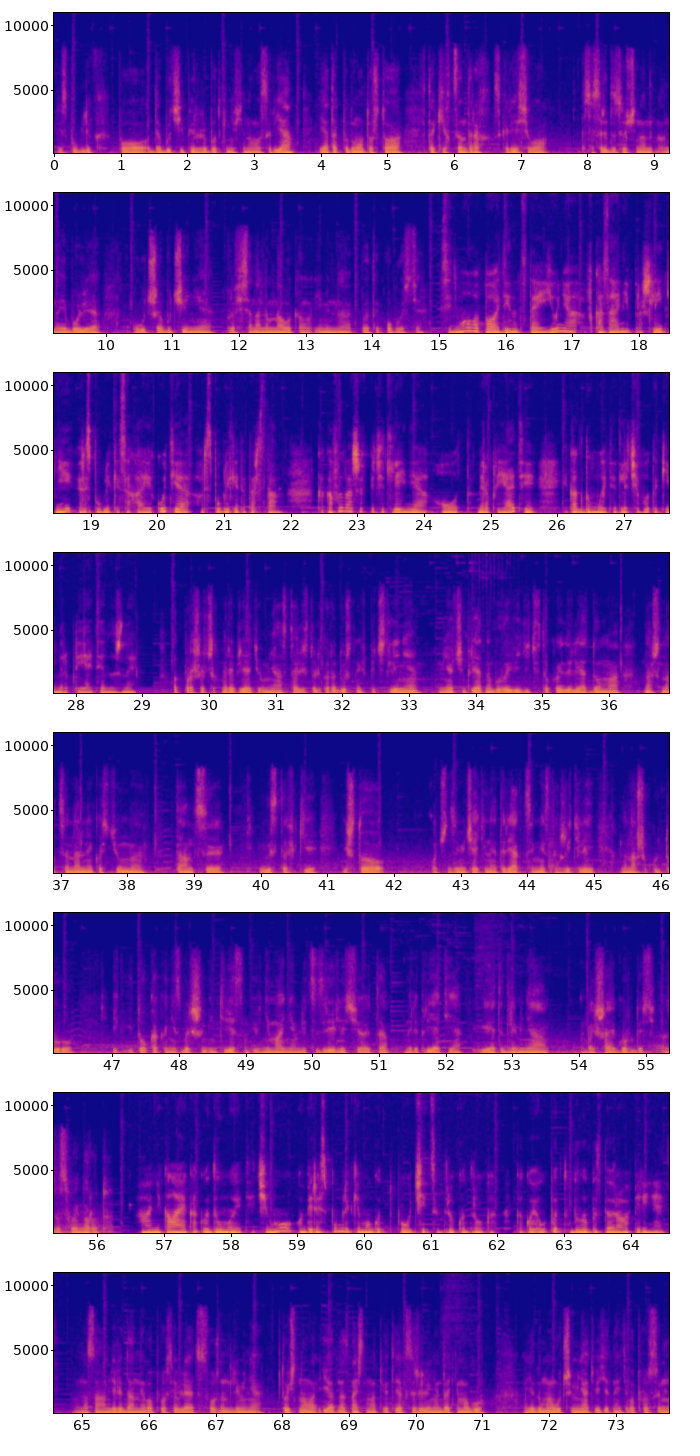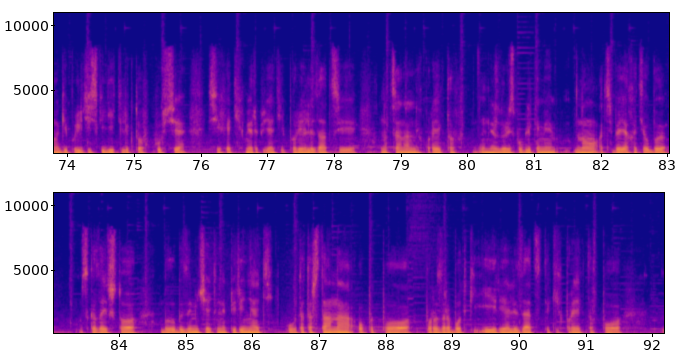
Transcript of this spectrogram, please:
республик по добыче и переработке нефтяного сырья. Я так подумал, то, что в таких центрах, скорее всего, сосредоточено наиболее лучшее обучение профессиональным навыкам именно в этой области. 7 по 11 июня в Казани прошли Дни Республики Саха-Якутия в Республике Татарстан. Каковы ваши впечатления от мероприятий и как думаете, для чего такие мероприятия нужны? От прошедших мероприятий у меня остались только радушные впечатления. Мне очень приятно было видеть в такой дали от дома наши национальные костюмы, танцы, выставки. И что очень замечательно, это реакция местных жителей на нашу культуру и, и то, как они с большим интересом и вниманием лицезрели все это мероприятие. И это для меня большая гордость за свой народ. А, Николай, как вы думаете, чему обе республики могут поучиться друг у друга? Какой опыт было бы здорово перенять? На самом деле данный вопрос является сложным для меня. Точного и однозначного ответа я, к сожалению, дать не могу. Я думаю, лучше меня ответят на эти вопросы многие политические деятели, кто в курсе всех этих мероприятий по реализации национальных проектов между республиками. Но от себя я хотел бы сказать, что было бы замечательно перенять у Татарстана опыт по, по разработке и реализации таких проектов по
